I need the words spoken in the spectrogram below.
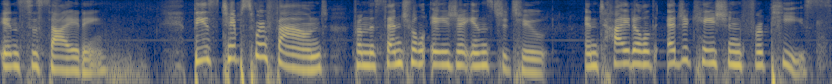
in society. These tips were found from the Central Asia Institute entitled Education for Peace,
